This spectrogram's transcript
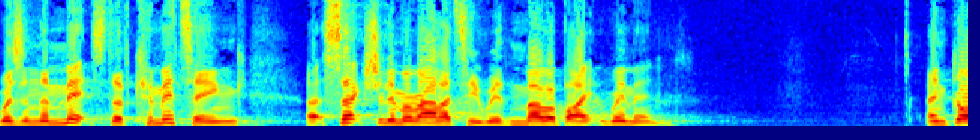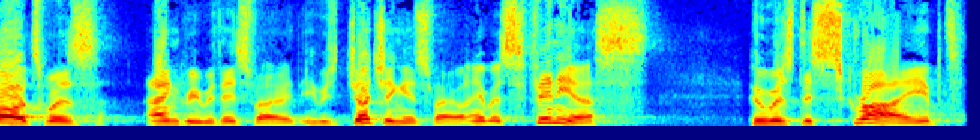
was in the midst of committing uh, sexual immorality with Moabite women. And God was angry with Israel. He was judging Israel. And it was Phinehas who was described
